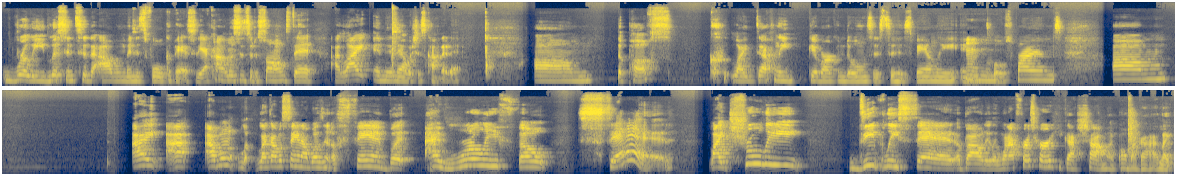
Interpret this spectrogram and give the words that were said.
really listened to the album in its full capacity. I kind of listened to the songs that I like, and then that was just kind of that. Um, the Puffs, like definitely give our condolences to his family and Mhm. close friends. Um, I I I won't like I was saying I wasn't a fan, but I really felt sad, like truly deeply sad about it. Like when I first heard he got shot, I'm like, oh my god, like.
